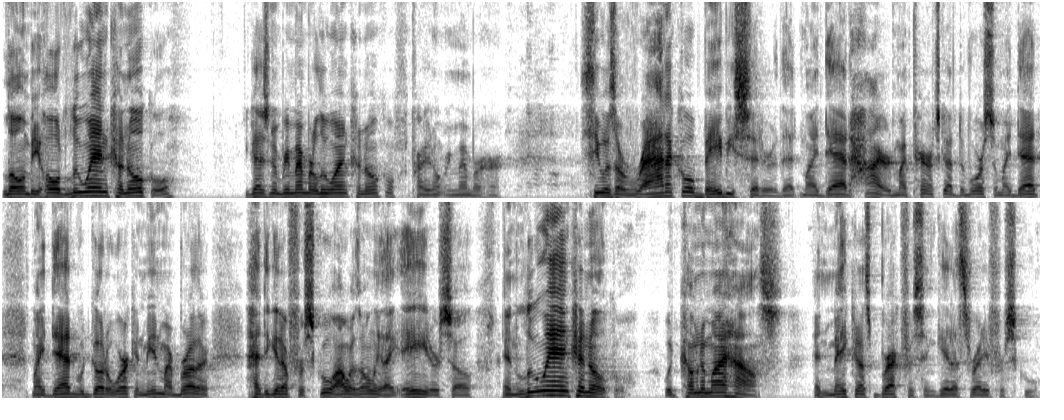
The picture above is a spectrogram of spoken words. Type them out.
lo and behold, Luann Kanokel, you guys remember Luann Kanokel? Probably don't remember her. She was a radical babysitter that my dad hired. My parents got divorced, so my dad, my dad would go to work, and me and my brother had to get up for school. I was only like eight or so. And Luann Kanokel would come to my house and make us breakfast and get us ready for school.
